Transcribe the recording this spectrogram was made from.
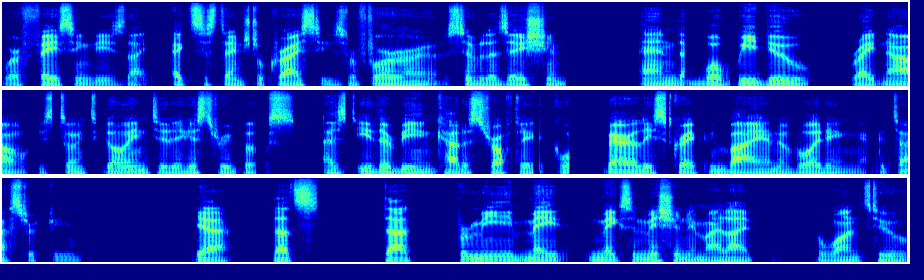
we're facing these like existential crises for our civilization and what we do right now is going to go into the history books as either being catastrophic or barely scraping by and avoiding catastrophe. Yeah, that's that for me makes a mission in my life. I want to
